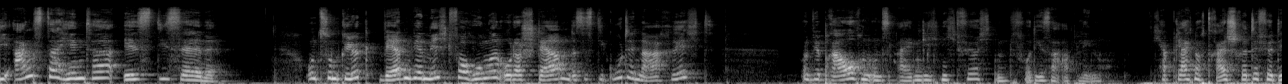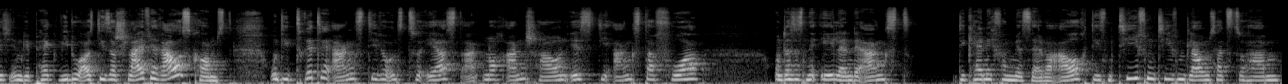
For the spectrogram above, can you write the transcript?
Die Angst dahinter ist dieselbe. Und zum Glück werden wir nicht verhungern oder sterben. Das ist die gute Nachricht. Und wir brauchen uns eigentlich nicht fürchten vor dieser Ablehnung. Ich habe gleich noch drei Schritte für dich im Gepäck, wie du aus dieser Schleife rauskommst. Und die dritte Angst, die wir uns zuerst noch anschauen, ist die Angst davor, und das ist eine elende Angst, die kenne ich von mir selber auch, diesen tiefen, tiefen Glaubenssatz zu haben,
